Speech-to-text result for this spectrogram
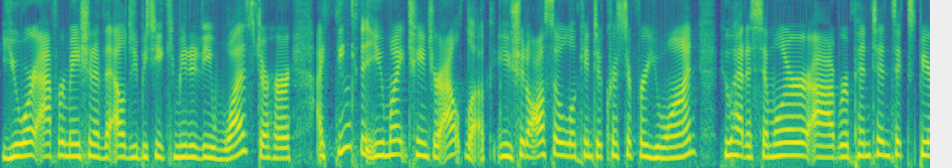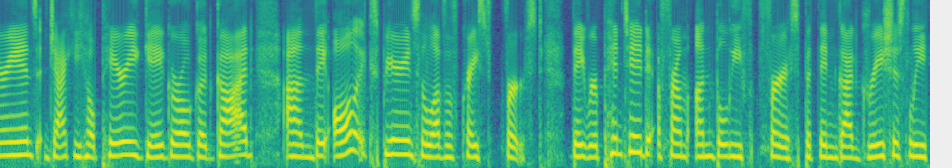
your affirmation of the LGBT community was to her, I think that you might change your outlook. You should also look into Christopher Yuan, who had a similar uh, repentance experience. Jackie Hill Perry, Gay Girl, Good God. Um, they all experienced the love of Christ first. They repented from unbelief first, but then God graciously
